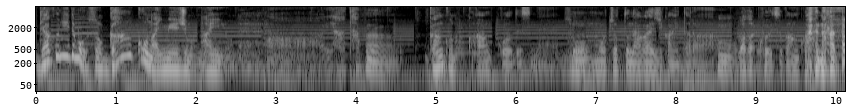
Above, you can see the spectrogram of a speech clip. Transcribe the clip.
逆にでもその頑固なイメージもないんよね。ああいや多分頑固なのか？頑固ですね。もうもうちょっと長い時間いたら、うんわかる。こいつ頑固やなって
